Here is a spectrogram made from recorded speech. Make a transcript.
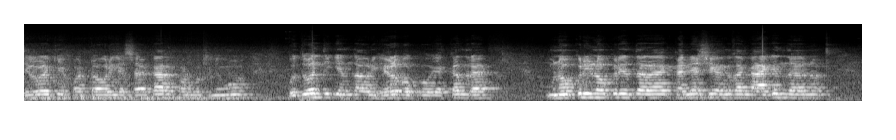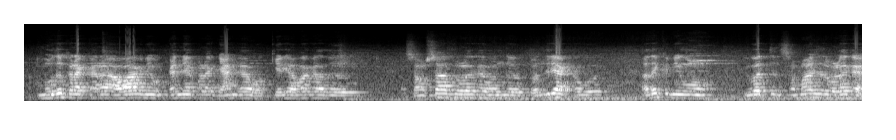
ತಿಳುವಳಿಕೆ ಕೊಟ್ಟು ಅವರಿಗೆ ಸಹಕಾರ ಕೊಡ್ಬೇಕು ನೀವು. ಬುದ್ಧಿವಂತಿಕೆಯಿಂದ ಅವ್ರಿಗೆ ಹೇಳಬೇಕು. ಯಾಕಂದ್ರೆ ನೌಕರಿ ನೌಕರಿ ಅಂತಾರೆ ಕನ್ಯಾ ಸಿಗಂಗದಂಗೆ ಆಗಿಂದ ಮುದುಕರಾಕಾರ ಅವಾಗ ನೀವು ಕನ್ಯಾ ಕೊಡಕ್ಕೆ ಹೆಂಗೆ ಹೋಗ್ತೀರಿ ಅವಾಗ ಅದು ಸಂಸಾರದೊಳಗೆ ಒಂದು ತೊಂದರೆ ಆಕ್ಕವು ಅದಕ್ಕೆ ನೀವು ಇವತ್ತಿನ ಸಮಾಜದ ಒಳಗೆ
